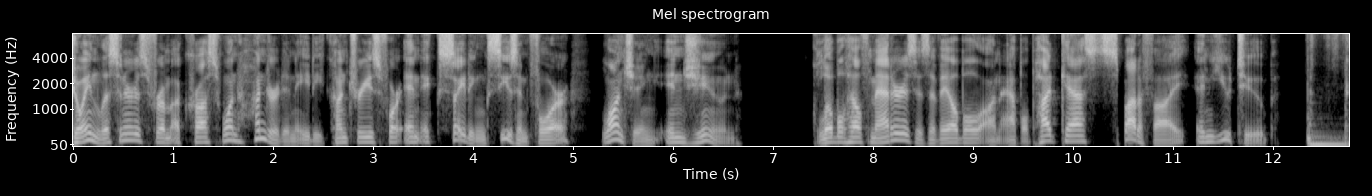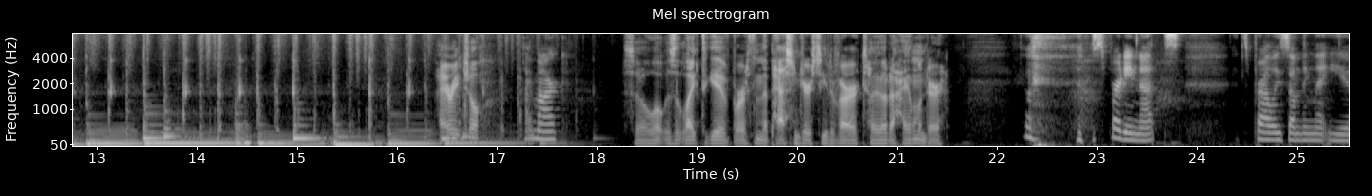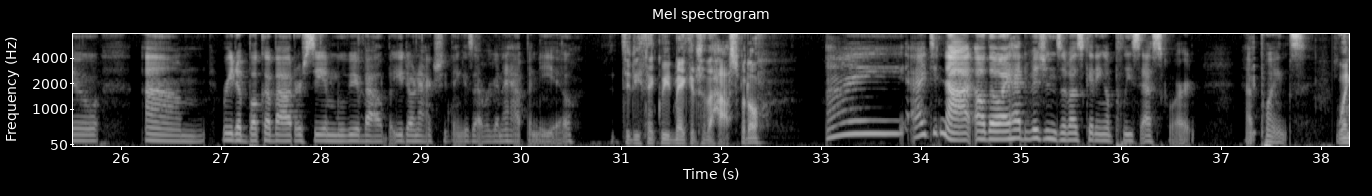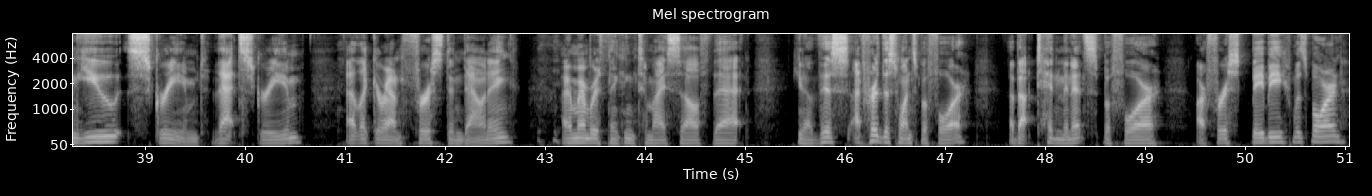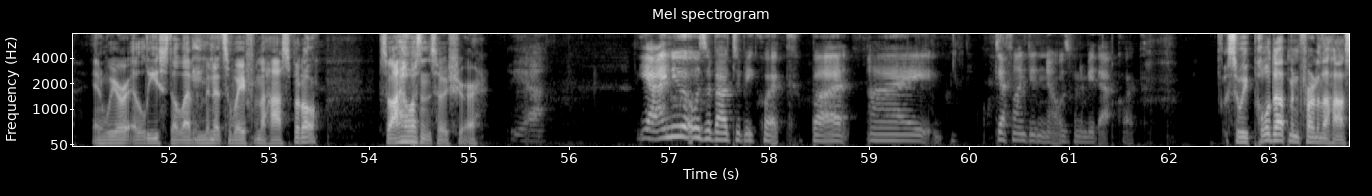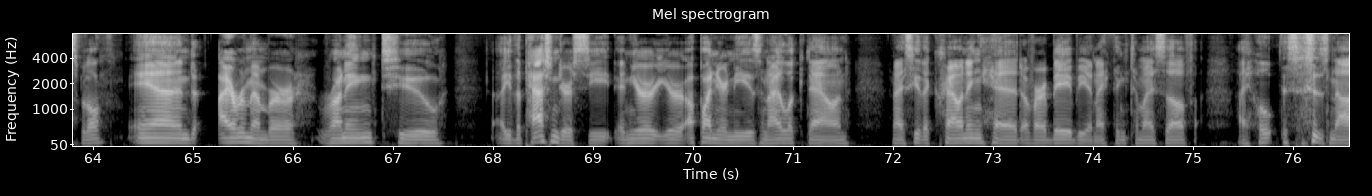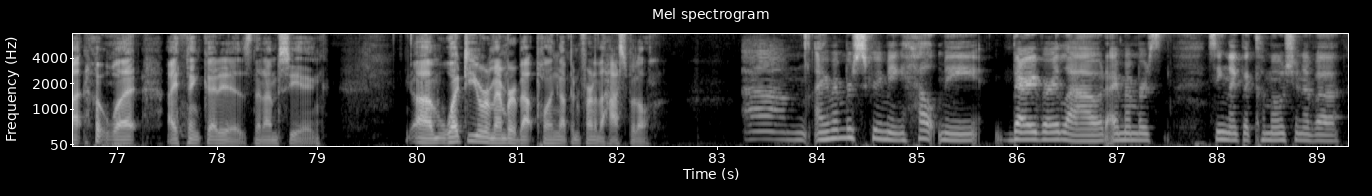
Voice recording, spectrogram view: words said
Join listeners from across 180 countries for an exciting season 4 launching in June. Global Health Matters is available on Apple Podcasts, Spotify, and YouTube. Hi, Rachel. Hi, Mark. So, what was it like to give birth in the passenger seat of our Toyota Highlander? it's pretty nuts. It's probably something that you um, read a book about or see a movie about, but you don't actually think is ever going to happen to you. Did you think we'd make it to the hospital? I I did not, although I had visions of us getting a police escort at points. When you screamed that scream at like around first and downing, I remember thinking to myself that, you know, this I've heard this once before, about 10 minutes before our first baby was born, and we were at least 11 minutes away from the hospital. So I wasn't so sure. Yeah, I knew it was about to be quick, but I definitely didn't know it was going to be that quick. So we pulled up in front of the hospital, and I remember running to uh, the passenger seat, and you're you're up on your knees, and I look down, and I see the crowning head of our baby, and I think to myself, I hope this is not what I think it is that I'm seeing. Um, what do you remember about pulling up in front of the hospital? Um, I remember screaming, "Help me!" very, very loud. I remember seeing like the commotion of a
